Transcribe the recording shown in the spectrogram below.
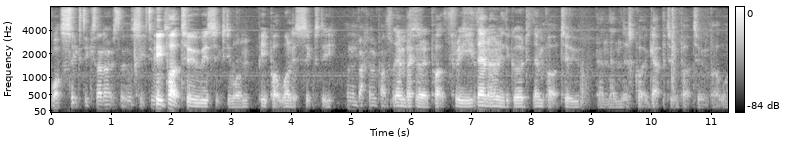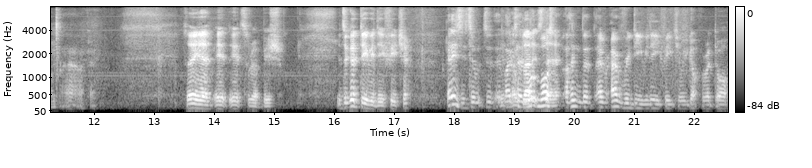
What's sixty? Because I noticed that there's sixty. Pete part two is sixty one. Pete part one is sixty. And then back in part three. Then back in part three. Then only the good. Then part two, and then there's quite a gap between part two and part one. Ah, okay. So yeah, it it's rubbish. It's a good DVD feature. It is. It's, a, it's a, like I I'm said, glad mo- it's there. I think that every DVD feature we got for Red Dwarf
